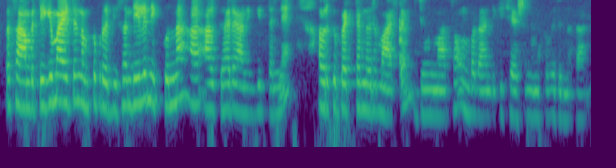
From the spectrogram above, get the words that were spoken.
അപ്പോൾ സാമ്പത്തികമായിട്ട് നമുക്ക് പ്രതിസന്ധിയിൽ നിൽക്കുന്ന ആൾക്കാരാണെങ്കിൽ തന്നെ അവർക്ക് പെട്ടെന്നൊരു മാറ്റം ജൂൺ മാസം ഒമ്പതാം തീയതിക്ക് ശേഷം നമുക്ക് വരുന്നതാണ്.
